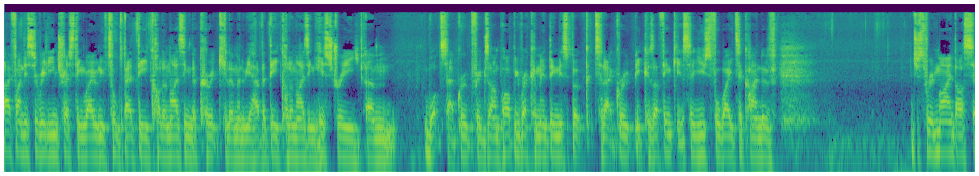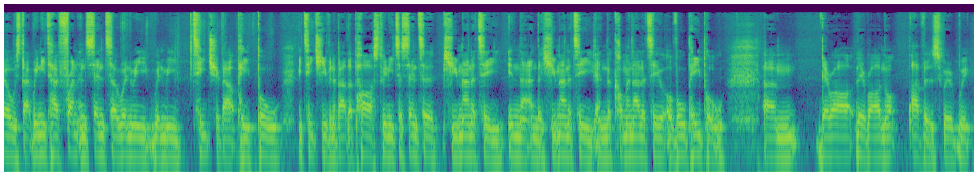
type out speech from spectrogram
I, find this a really interesting way when we've talked about decolonizing the curriculum, and we have a decolonizing history. Um, WhatsApp group, for example, I'll be recommending this book to that group because I think it's a useful way to kind of just remind ourselves that we need to have front and center when we when we teach about people. We teach even about the past. We need to center humanity in that and the humanity and the commonality of all people. Um, there are there are not others. We we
